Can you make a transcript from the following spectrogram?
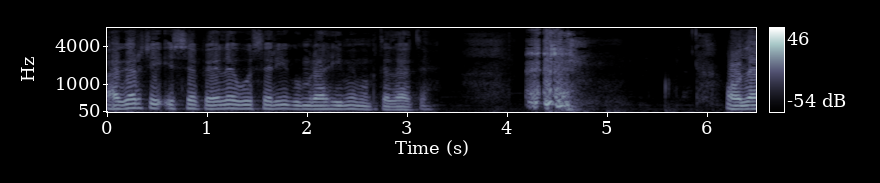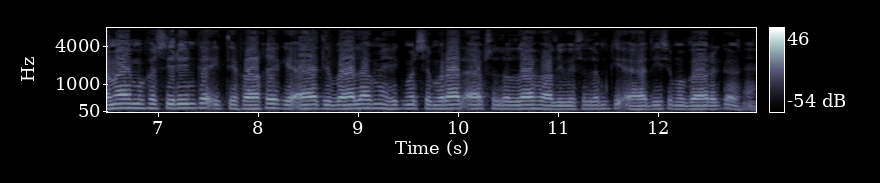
اگرچہ اس سے پہلے وہ سری گمراہی میں مبتلا تھے۔ علماء مفسرین کا اتفاق ہے کہ آیت بالا میں حکمت سے مراد آپ صلی اللہ علیہ وسلم کی احادیث مبارکہ ہیں۔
